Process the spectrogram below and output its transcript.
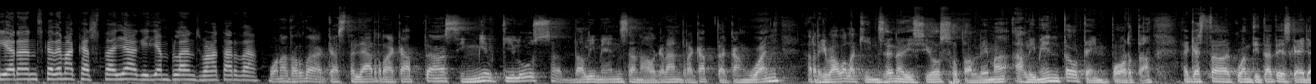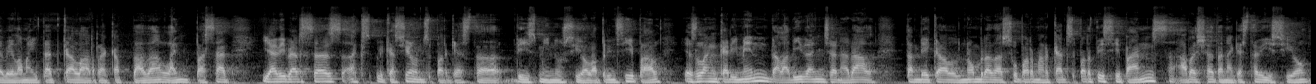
i ara ens quedem a Castellà. Guillem Plans, bona tarda. Bona tarda. Castellà recapta 5.000 quilos d'aliments en el gran recapte que enguany arribava a la quinzena edició sota el lema Alimenta el que importa. Aquesta quantitat és gairebé la meitat que la recaptada l'any passat. Hi ha diverses explicacions per aquesta disminució. La principal és l'encariment de la vida en general. També que el nombre de supermercats participants ha baixat en aquesta edició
